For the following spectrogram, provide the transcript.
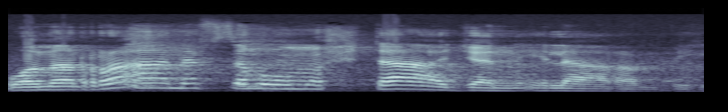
ومن رأى نفسه محتاجا إلى ربه.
